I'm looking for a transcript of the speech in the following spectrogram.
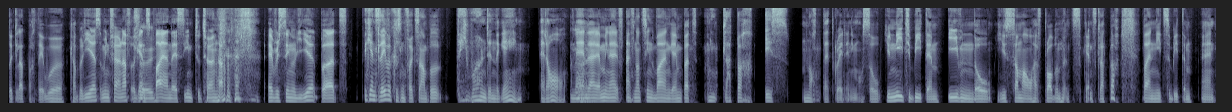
the Gladbach they were a couple of years. I mean, fair enough. Against true. Bayern, they seem to turn up every single year. But against Leverkusen, for example, they weren't in the game at all. No. And I, I mean, I've, I've not seen the Bayern game, but I mean, Gladbach is not that great anymore. So you need to beat them, even though you somehow have problems against Gladbach. Bayern needs to beat them. And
